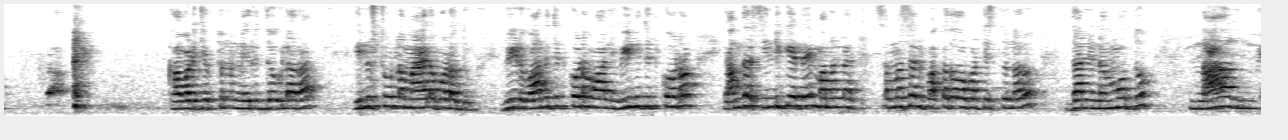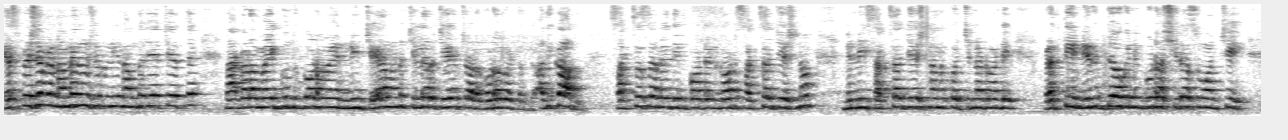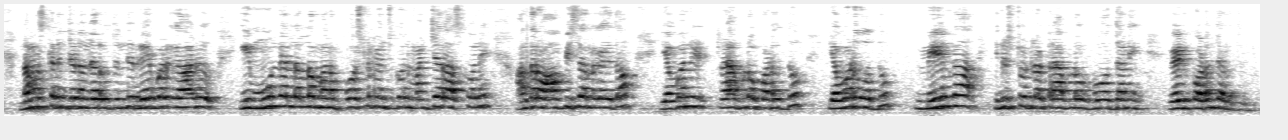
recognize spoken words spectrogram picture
కాబట్టి చెప్తున్న నిరుద్యోగులారా ఇన్స్టిట్యూట్ల మాయలో పడొద్దు. వీడు వాడిని తిట్టుకోవడం వాడిని వీడిని తిట్టుకోవడం అందరు సిండికేట్ అయ్యి మనల్ని సమస్యలు పక్కదోవ పట్టిస్తున్నారు. దాన్ని నమ్మొద్దు. నా ఎస్పెషల్గా నన్నే చూసారు నేను అంత చేస్తే నా అక్కడ మైక్ గుంజుకోవడమే నేను చేయాలంటే చిల్లర చేయొచ్చు ఆడ గొడవ పెట్టద్దు. అది కాదు సక్సెస్ అనేది ఇంపార్టెంట్ కాబట్టి సక్సెస్ చేసినాం. నిన్ను సక్సెస్ చేసినందుకు వచ్చినటువంటి ప్రతి నిరుద్యోగిని కూడా శిరస్సు వంచి నమస్కరించడం జరుగుతుంది. రేపటి గారు ఈ మూడు నెలల్లో మనం పోస్టులు పెంచుకొని మంచిగా రాసుకొని అందరం ఆఫీసర్లుగా అవుతాం ఎవరిని ట్రాప్లో పడొద్దు ఎవడు వద్దు మెయిన్గా ఇన్స్టిట్యూట్లో ట్రాప్లోకి పోవద్దని వేడుకోవడం జరుగుతుంది.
